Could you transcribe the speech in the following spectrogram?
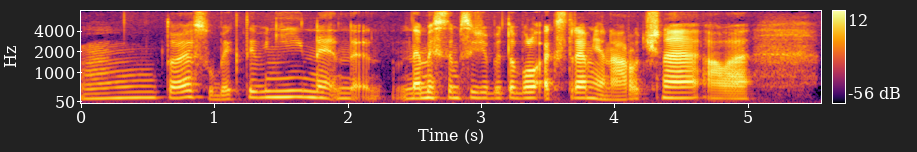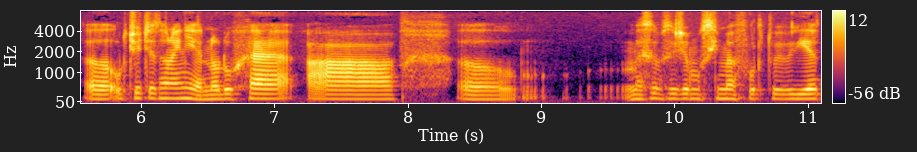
Mm, to je subjektivní. Ne, ne, nemyslím si, že by to bylo extrémně náročné, ale uh, určitě to není jednoduché a eh, myslím si, že musíme furt vyvíjet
